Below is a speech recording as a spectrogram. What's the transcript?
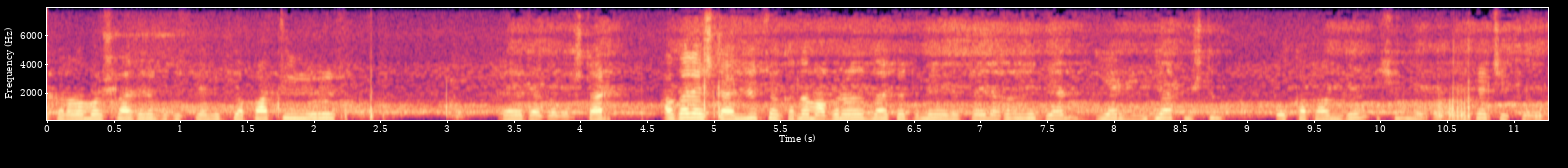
Arkadaşlar kanalıma hoş geldiniz. Bugün sizlerle birlikte parti yiyoruz. Evet arkadaşlar. Arkadaşlar lütfen kanalıma abone olup like atmayı unutmayın. Arkadaşlar diğer, diğer bir video atmıştım. O kapandı. Şimdi arkadaşlar çekiyorum.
